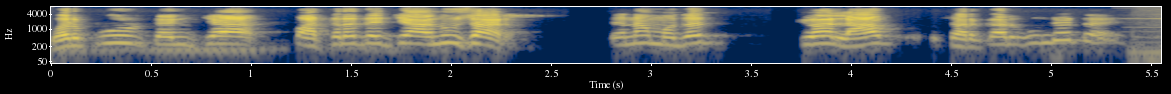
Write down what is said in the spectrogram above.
भरपूर त्यांच्या पात्रतेच्या अनुसार त्यांना मदत किंवा लाभ सरकारकडून देत आहे.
